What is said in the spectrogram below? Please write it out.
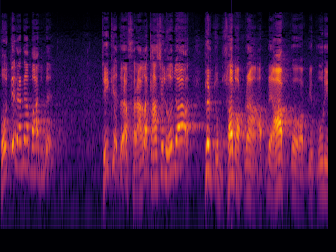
होते रहना बाद में। ठीक है जरा फरागत हासिल हो जाए फिर तुम सब अपना, अपने आप को, अपनी पूरी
